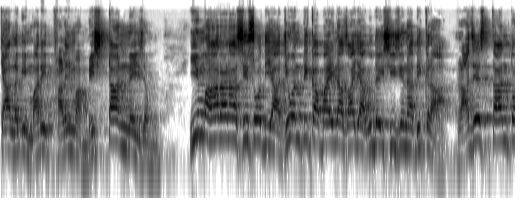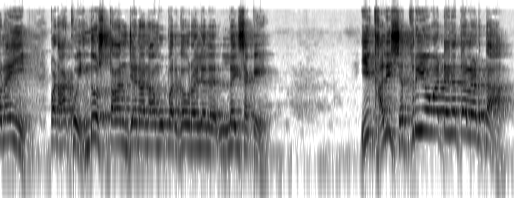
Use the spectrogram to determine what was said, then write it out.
ત્યાં લગી મારી થાળીમાં મિષ્ટાન નહીં જમું. ઈ મહારાણા સિસોદિયા, જીવંતિકાબાઈના સાયા, ઉદયસિંહજીના દીકરા. રાજસ્થાન તો નહીં પણ આખું હિન્દુસ્તાન જેના નામ ઉપર ગૌરવ લઈ શકે. એ ખાલી ક્ષત્રિયો માટે નતા લડતા.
